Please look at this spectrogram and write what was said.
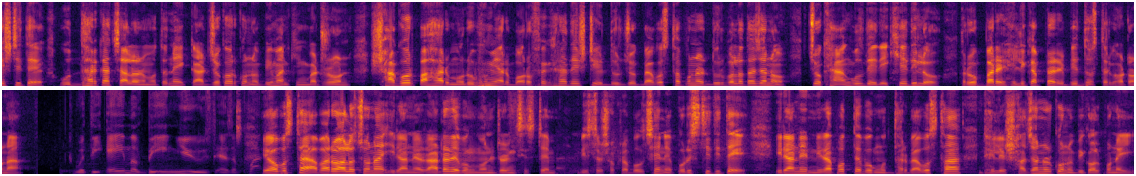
দেশটিতে উদ্ধার কাজ চালানোর মতো নেই কার্যকর কোনো বিমান কিংবা ড্রোন। সাগর, পাহাড়, মরুভূমি আর বরফে ঘেরা দেশটির দুর্যোগ ব্যবস্থাপনার দুর্বলতা যেন চোখে আঙুল দিয়ে দেখিয়ে দিল রোববারের হেলিকপ্টারের বিধ্বস্তের ঘটনা। এ অবস্থায় আবারও আলোচনা, ইরানের রাডার এবং মনিটরিং সিস্টেম বিশ্লেষকরা বলছেন, এ পরিস্থিতিতে ইরানের নিরাপত্তা এবং উদ্ধার ব্যবস্থা ঢেলে সাজানোর কোনো বিকল্প নেই।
